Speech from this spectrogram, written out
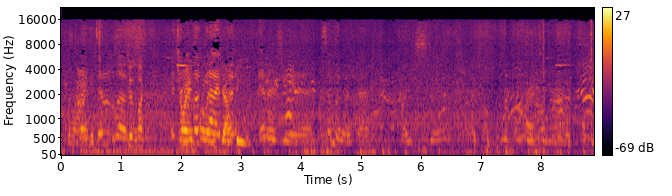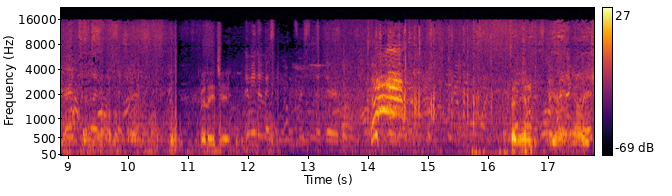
Come. Like, it didn't look. Didn't look it didn't joyful look that I put energy in it. Something like that. Are you scared? I told you. Or until I put my second. Good, AJ. I mean, not my second, my first and my third. Is that in? Yeah, AJ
